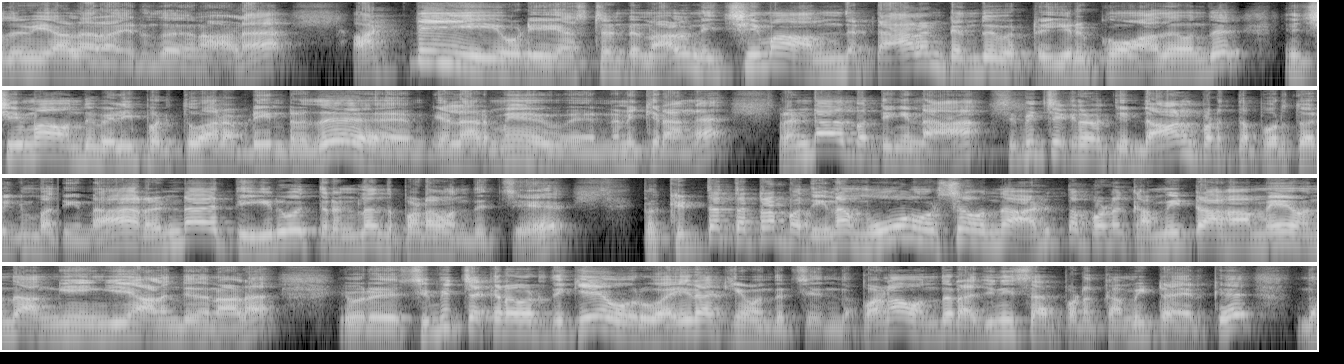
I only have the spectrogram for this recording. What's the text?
உதவியாளராக இருந்ததுனால அட்லியோடைய அஸ்டண்ட்டுனால நிச்சயமாக அந்த டேலண்ட் வந்து இவர்கிட்ட இருக்கும். அதை வந்து நிச்சயமாக வந்து வெளிப்படுத்துவார் அப்படின்றது எல்லாருமே நினைக்கிறாங்க. ரெண்டாவது பார்த்தீங்கன்னா சிபி சக்கரவர்த்தி டான் படத்தை பொறுத்த வரைக்கும் பார்த்தீங்கன்னா ரெண்டாயிரத்தி இருபத்தி ரெண்டில் அந்த படம் வந்துச்சு. இப்போ கிட்டத்தட்ட பார்த்தீங்கன்னா மூணு வருஷம் வந்து அடுத்த படம் கமிட் ஆகாமே வந்து அங்கேயும் இங்கேயும் அலைஞ்சதுனால இவர் சிபி சக்கரவர்த்திக்கே ஒரு வைராக்கியம் வந்துருச்சு. இந்த படம் வந்து ரஜினி சார் படம் கமிட் ஆயிருக்கு. இந்த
